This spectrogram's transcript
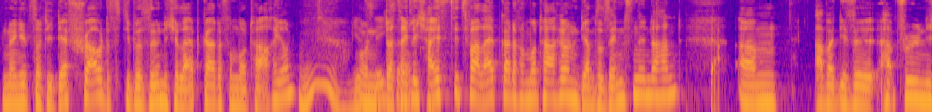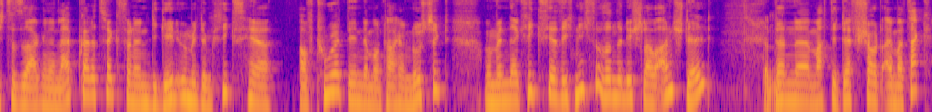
Und dann gibt es noch die Death Shroud, das ist die persönliche Leibgarde von Mortarion. Uh, und tatsächlich heißt sie zwar Leibgarde von Mortarion, die haben so Sensen in der Hand. Ja. Ähm, aber diese füllen nicht sozusagen den Leibgardezweck, sondern die gehen immer mit dem Kriegsherr auf Tour, den der Montarion losschickt. Und wenn der Kriegsherr sich nicht so sonderlich schlau anstellt, dann, dann äh, macht die Death Shout einmal zack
